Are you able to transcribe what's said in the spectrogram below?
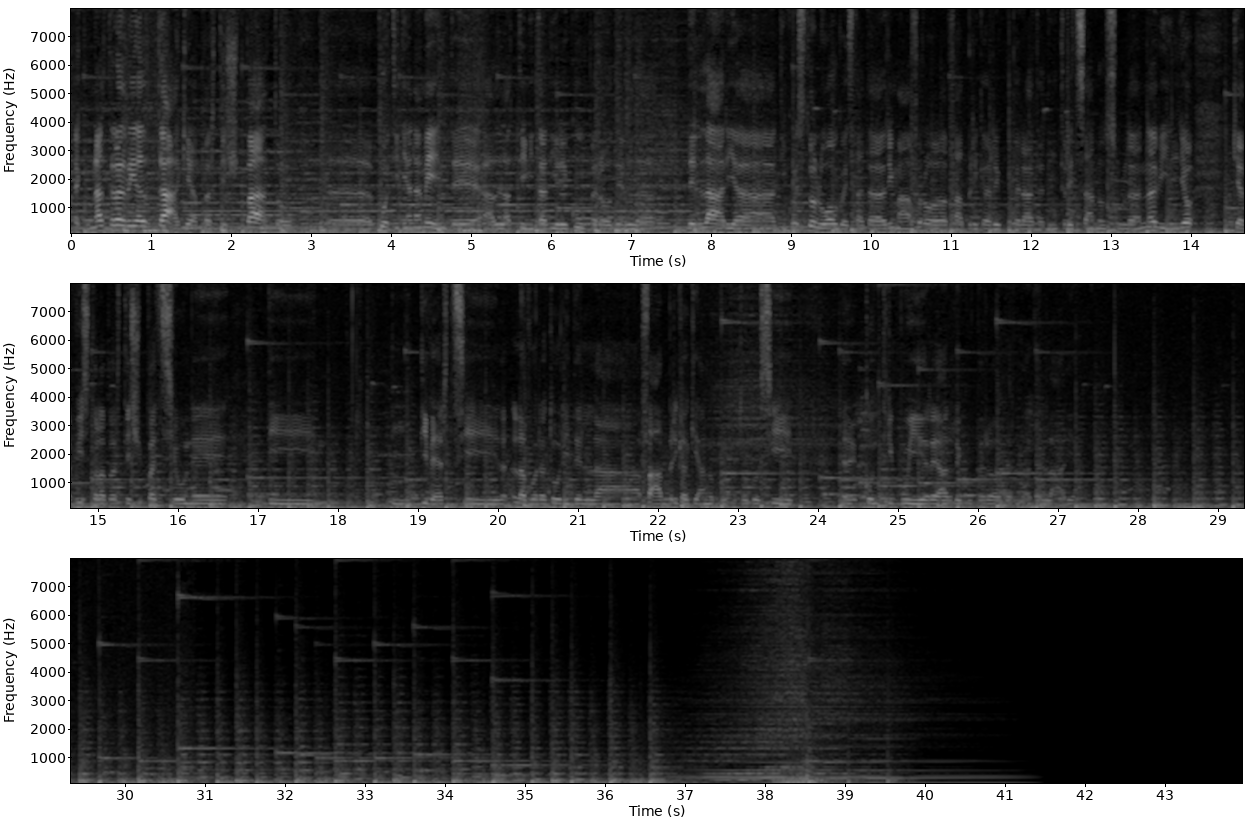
Ecco, un'altra realtà che ha partecipato eh, quotidianamente all'attività di recupero del, dell'area di questo luogo è stata Rimaforo, la fabbrica recuperata di Trezzano sul Naviglio, che ha visto la partecipazione di, di diversi lavoratori della fabbrica che hanno potuto così eh, contribuire al recupero del, dell'area.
